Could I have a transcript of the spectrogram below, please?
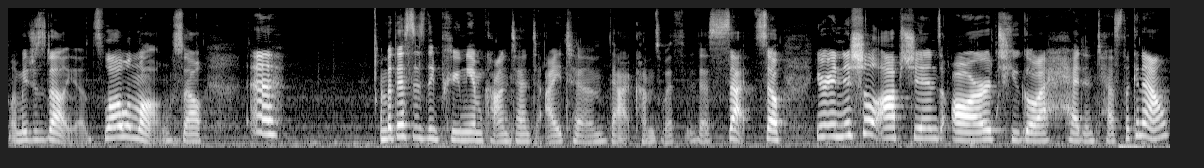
Let me just tell you, it's slow and long. So eh, But this is the premium content item that comes with this set. So your initial options are to go ahead and test the canal,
